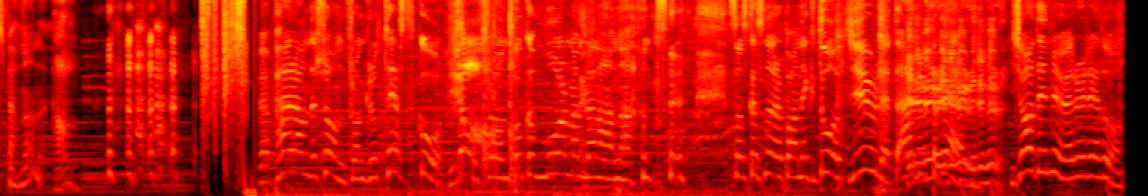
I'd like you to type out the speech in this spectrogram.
Spännande. Ja. Vi har Per Andersson från Grotesco Ja! och från Book of Mormon bland annat som ska snurra på anekdothjulet. Är det du nu? Är det beredd? nu? Är det nu? Ja, det är nu. Är du redo?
